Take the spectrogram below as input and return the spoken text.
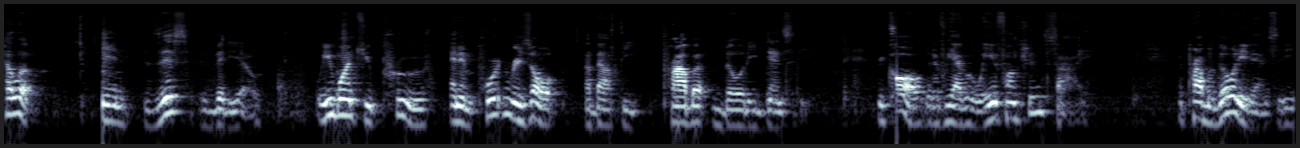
Hello. In this video, we want to prove an important result about the probability density. Recall that if we have a wave function psi, the probability density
